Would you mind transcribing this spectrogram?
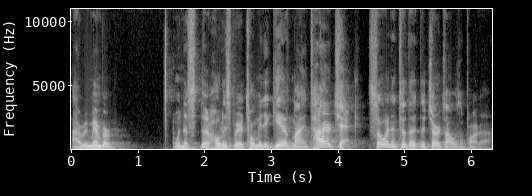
I remember when the, the, Holy Spirit told me to give my entire check, sow it into the, the church I was a part of.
